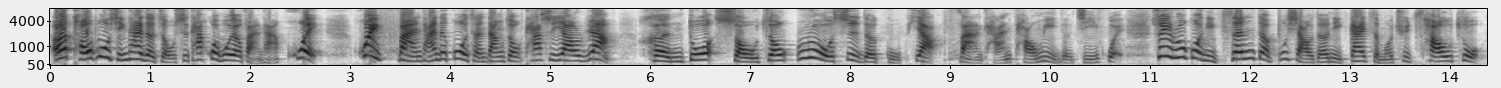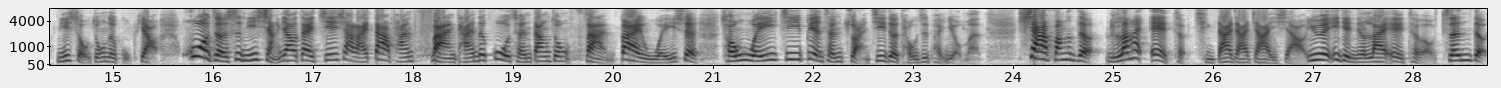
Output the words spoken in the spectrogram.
而头部形态的走势，它会不会有反弹？会，会反弹的过程当中，它是要让。很多手中弱势的股票反弹逃命的机会，所以如果你真的不晓得你该怎么去操作你手中的股票，或者是你想要在接下来大盘反弹的过程当中反败为胜，从危机变成转机的投资朋友们，下方的 Line@ 请大家加一下啊，因为一点点 Line@ 哦，真的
